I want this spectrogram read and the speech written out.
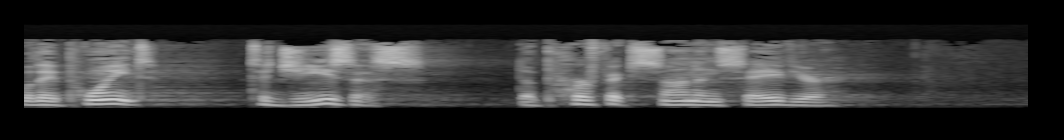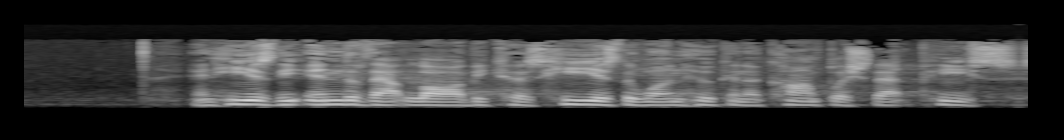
well, they point to Jesus, the perfect Son and Savior. And He is the end of that law because He is the one who can accomplish that peace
